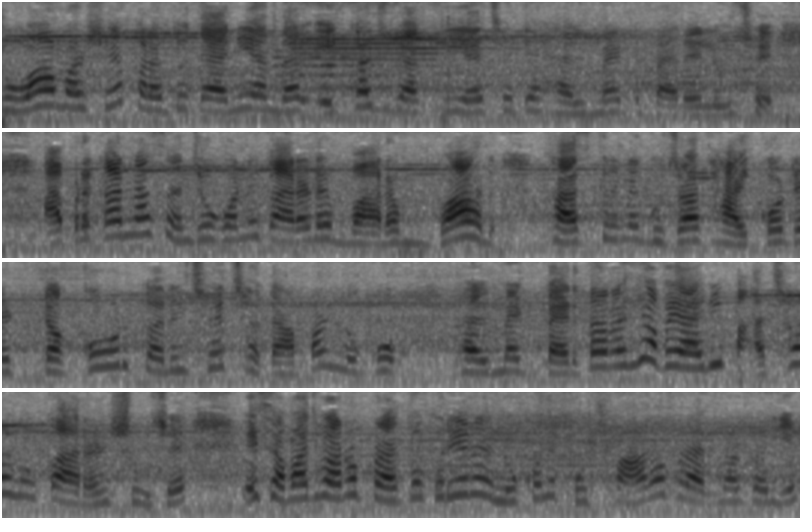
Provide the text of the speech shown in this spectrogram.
જોવા મળશે. પરંતુ તેની અંદર એક જ વ્યક્તિએ છે તે હેલ્મેટ પહેરેલું છે. આ પ્રકારના સંજોગોને કારણે વારંવાર ખાસ કરીને ગુજરાત હાઈકોર્ટે ટકોર કરી છે. છતાં પણ લોકો હેલ્મેટ પહેરતા નથી. હવે આની પાછળનું કારણ શું છે? એ સમજવાનો પ્રયત્ન કરીએ અને લોકોને પૂછવાનો પ્રયત્ન કરીએ.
